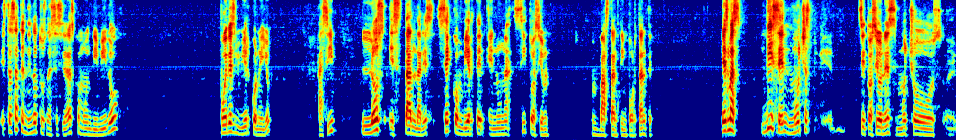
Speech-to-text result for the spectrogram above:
¿Estás atendiendo tus necesidades como individuo? ¿Puedes vivir con ello? Así, los estándares se convierten en una situación bastante importante. Es más, dicen muchas eh, situaciones, muchos, eh,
